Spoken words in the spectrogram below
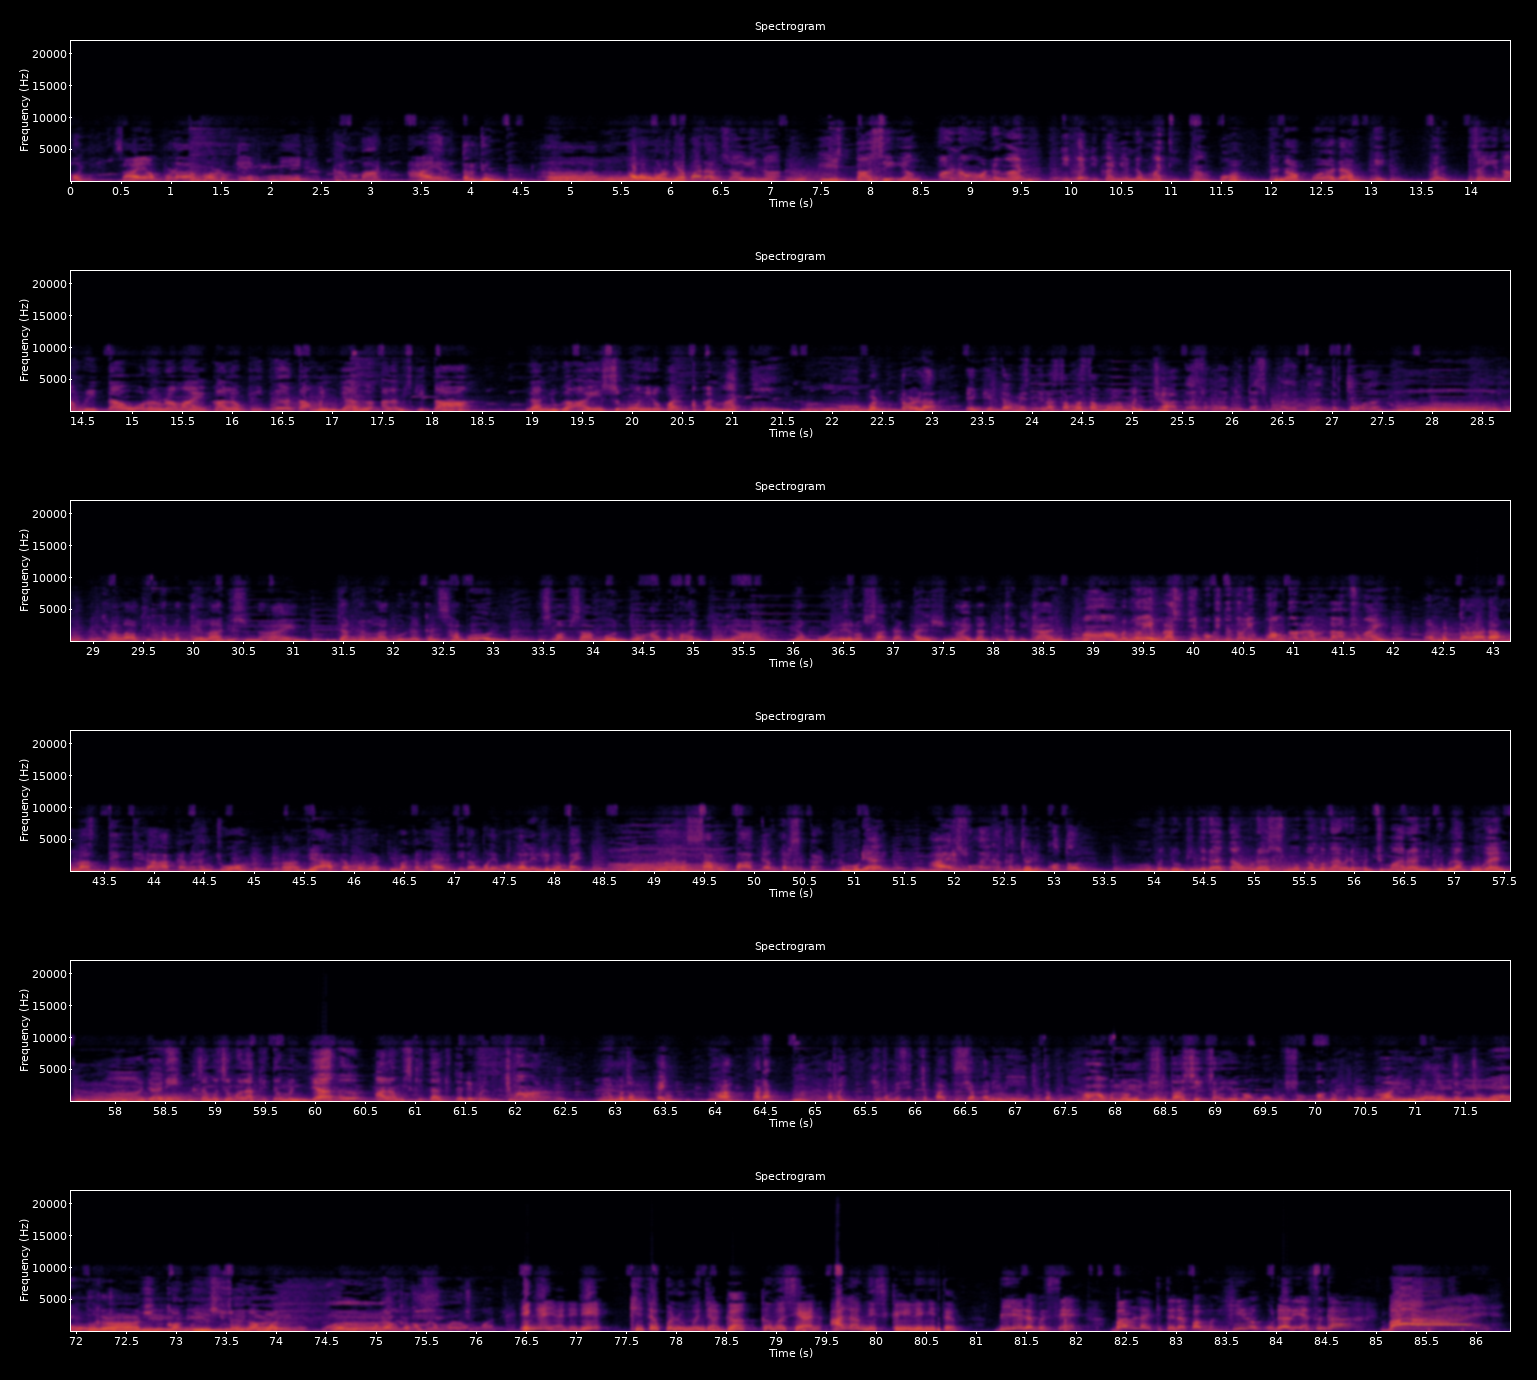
Oh, saya pula mau lukis ini gambar air terjun. Ha, awak mau lukis apa dah? saya nak lukis tasik yang penuh dengan ikan-ikan yang dah mati. Ha. Ha? Kenapa Adam? Eh, kan saya nak beritahu orang ramai kalau kita tak menjaga alam sekitar dan juga air, semua hidupan akan mati. Hmm. Oh, betul lah. Eh, kita mestilah sama-sama menjaga sungai kita supaya tidak tercemar. Ha. Kalau kita berkelah di sungai, janganlah gunakan sabun. Sebab sabun tu ada bahan kimia yang boleh rosakkan air sungai dan ikan-ikan. Ah betul eh plastik pun kita tak boleh buang tau dalam dalam sungai. Ha, betul Adam, plastik tidak akan hancur. Ha, dia akan mengakibatkan air tidak boleh mengalir dengan baik. Ah, Ha, sampah akan tersekat. Kemudian air sungai akan jadi kotor. ah betul kita dah tahu dah semua kan bagaimana pencemaran itu berlaku kan. Ah jadi sama-samalah kita menjaga alam sekitar kita daripada tercemar. Ha, betul. Eh, ah, Adam, apa? Kita mesti cepat siapkan ini kita punya. Ha betul. Eh tasik saya nak buat besar. Ada pokok kayu. Ini air terjun. Oh, Ikan, ikan ini ini saya nak buat. Oh, udang jangan melompat-lompat. Ingat ya adik-adik, kita perlu menjaga kebersihan alam di sekeliling kita. Bila dah bersih, barulah kita dapat menghirup udara yang segar. Bye!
